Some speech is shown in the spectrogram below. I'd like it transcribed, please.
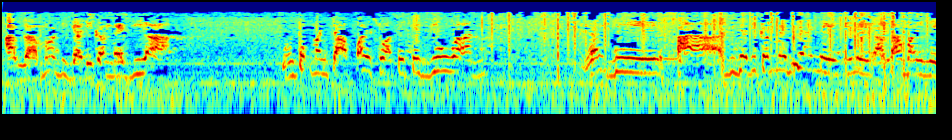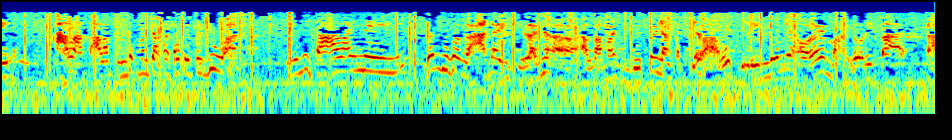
agama dijadikan media untuk mencapai suatu tujuan yang di, ah, dijadikan media ini, ini agama ini alat-alat untuk mencapai suatu tujuan. Ini salah ini. Dan juga nggak ada istilahnya eh, agama justru yang kecil harus dilindungi oleh mayoritas. Nggak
